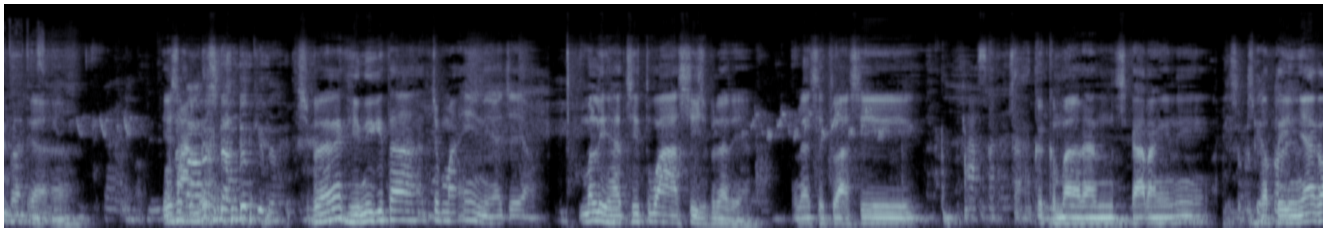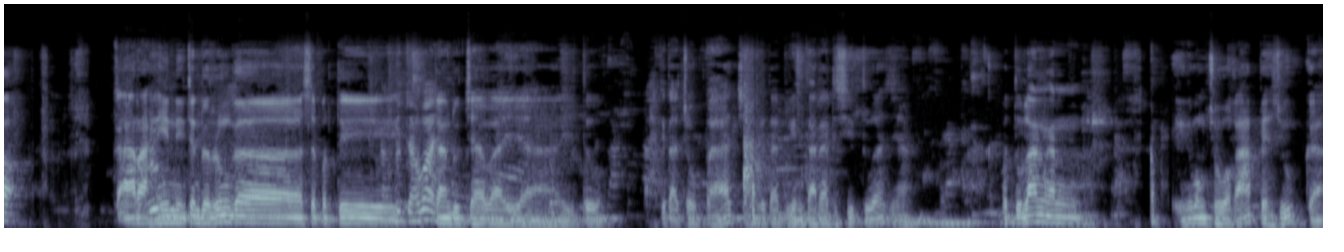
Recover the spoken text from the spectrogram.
Itu aja Ya, ya sebenarnya, dangdut gitu. sebenarnya gini kita cuma ini aja yang melihat situasi sebenarnya. Melihat situasi kegemaran sekarang ini sepertinya kok ke arah ini cenderung ke seperti Dangdut Jawa ya? dangdut Jawa ya itu. Ah, kita coba aja kita bikin karya di situ aja. Kebetulan kan ini wong Jawa kabeh juga.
